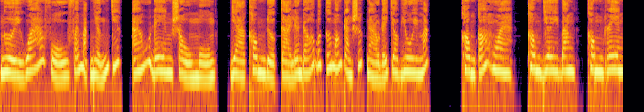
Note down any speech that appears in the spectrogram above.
Người quá phụ phải mặc những chiếc áo đen sầu muộn và không được cài lên đó bất cứ món trang sức nào để cho vui mắt. Không có hoa, không dây băng, không ren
